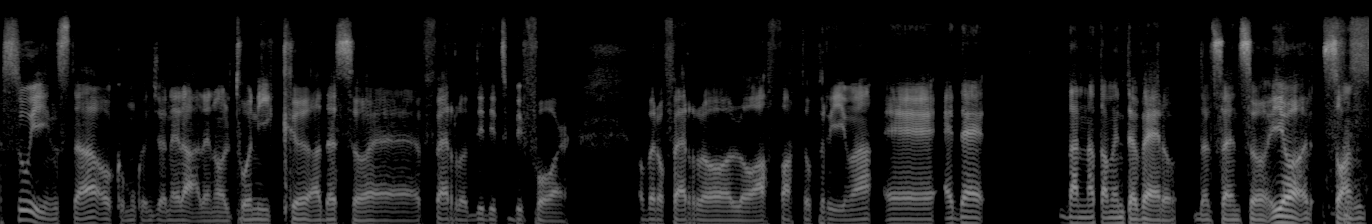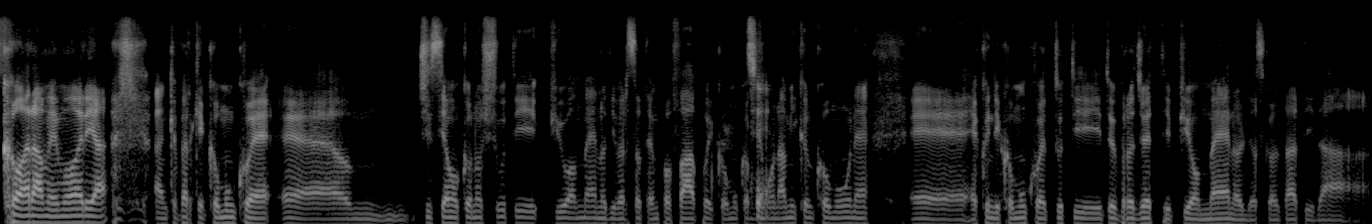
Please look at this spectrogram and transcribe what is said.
su Insta, o comunque in generale, no? Il tuo nick adesso è Ferro did it before, ovvero Ferro lo ha fatto prima, e- ed è dannatamente vero, nel senso, io so ancora a memoria, anche perché comunque ehm, ci siamo conosciuti più o meno diverso tempo fa, poi comunque Sì. abbiamo un amico in comune e, e quindi comunque tutti i tuoi progetti più o meno li ho ascoltati da,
